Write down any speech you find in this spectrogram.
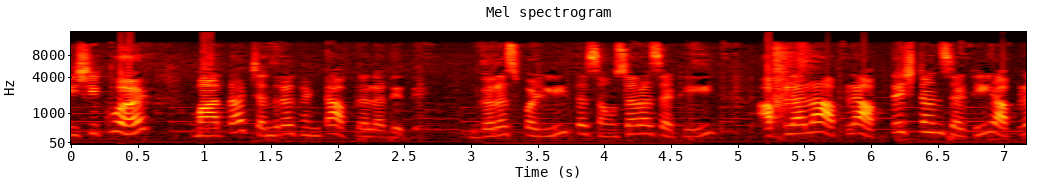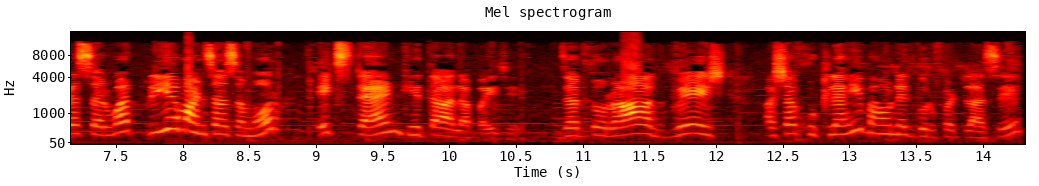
ही शिकवण माता चंद्रघंटा आपल्याला देते. गरज पडली तर संसारासाठी आपल्याला आपल्या आपतेष्टांसाठी आपल्या सर्वात प्रिय माणसासमोर एक स्टँड घेता आला पाहिजे. जर तो राग द्वेष अशा कुठल्याही भावनेत गुरफटला असेल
